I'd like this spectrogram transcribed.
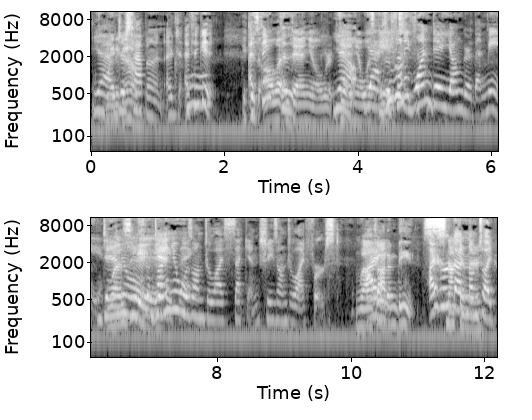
Yeah, Way it just go. happened. I think it. Because think Alla and Daniel were. Yeah. Daniel was Yeah, he was funny one day younger than me. Daniel, he? Daniel was on July 2nd. She's on July 1st. well, I- got him beat. I heard Snuck that and I was there. like,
